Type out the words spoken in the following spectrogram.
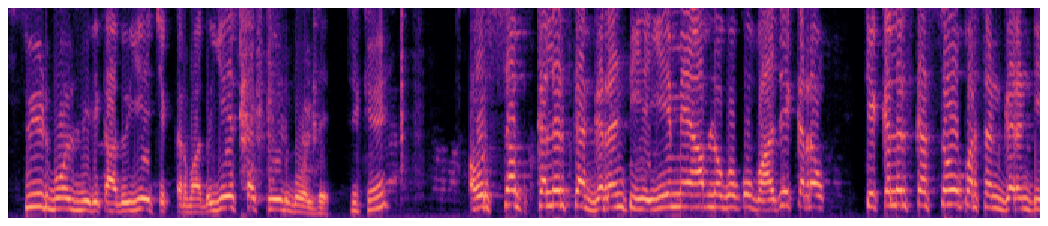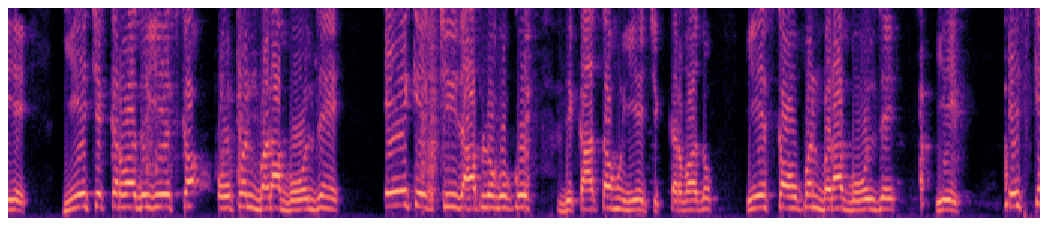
स्वीट बॉल्स भी दिखा दूँ। ये चेक करवा दो। ये इसका स्वीट बॉल्स है। ठीक है। और सब कलर्स का गारंटी है। ये मैं आप लोगों को वाजे कर रहा हूँ कि कलर्स का 100 परसेंट गारंटी है। ये चेक करवा दो। ये इसका ओपन बड़ा बोल्स है। एक एक चीज़ आप लोगों को दिखाता हूँ। ये चेक करवा दो। ये इसका ओपन बड़ा बोल्स है। ये इसके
